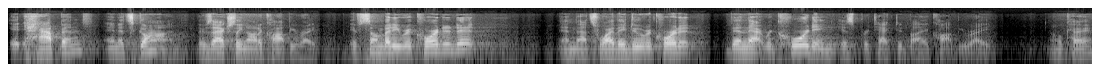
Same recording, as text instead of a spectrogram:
It happened and it's gone. There's actually not a copyright. If somebody recorded it, and that's why they do record it, then that recording is protected by a copyright. Okay?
